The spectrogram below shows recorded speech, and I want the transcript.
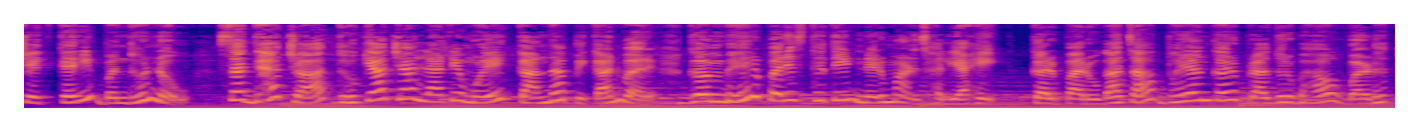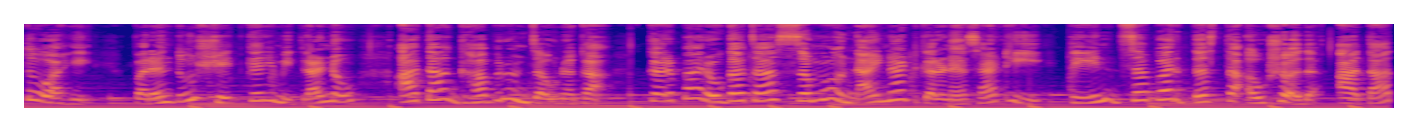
शेतकरी बंधूंनो सध्याच्या धोक्याच्या लाटेमुळे कांदा पिकांवर गंभीर परिस्थिती निर्माण झाली आहे. करपा रोगाचा भयंकर प्रादुर्भाव वाढतो आहे. परंतु शेतकरी मित्रांनो आता घाबरून जाऊ नका. करपा रोगाचा समूळ नायनाट करण्यासाठी तीन जबरदस्त औषध आता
